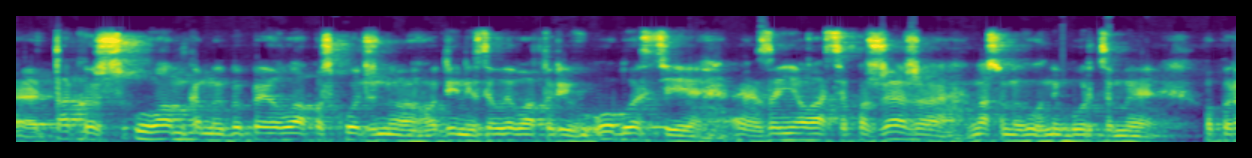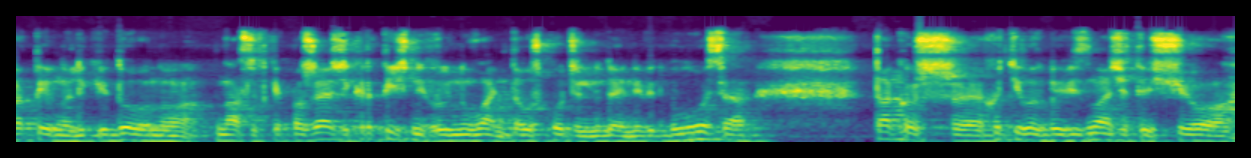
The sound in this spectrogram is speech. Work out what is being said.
Е, Також уламками БПЛА пошкоджено один із елеваторів області. Е, Зайнялася пожежа. Нашими вогнеборцями оперативно ліквідовано наслідки пожежі. Критичних руйнувань та ушкоджень людей не відбулося. Також е, хотілося б відзначити, що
